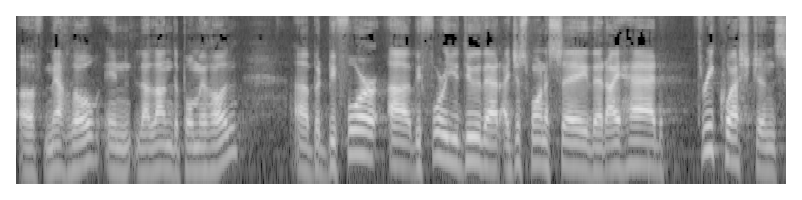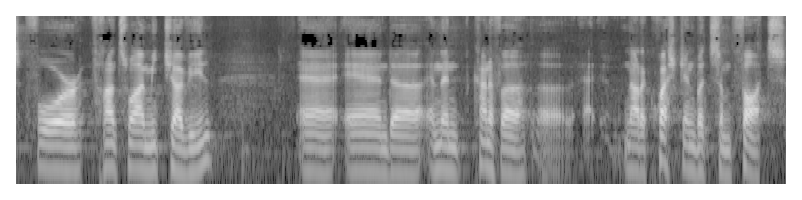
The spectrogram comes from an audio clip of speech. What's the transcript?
of Merlot in La Lande de Pomerol? Uh, but before, uh, before you do that, I just want to say that I had three questions for Francois Mitjavile, uh, and, uh, and then kind of a, not a question, but some thoughts.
